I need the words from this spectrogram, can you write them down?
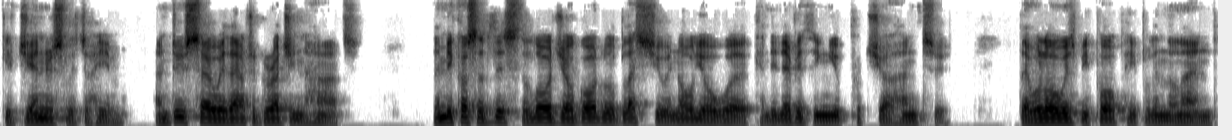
Give generously to him, and do so without a grudging heart. Then, because of this, the Lord your God will bless you in all your work and in everything you put your hand to. There will always be poor people in the land.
